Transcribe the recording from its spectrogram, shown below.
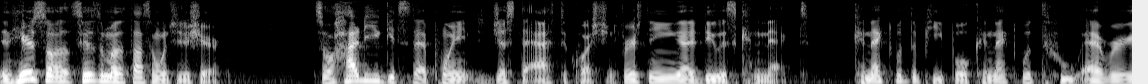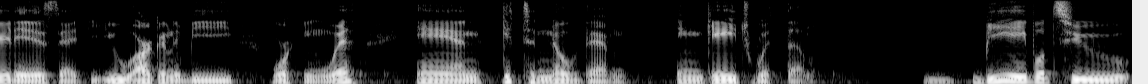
And here's some, here's some other thoughts I want you to share. So, how do you get to that point just to ask the question? First thing you got to do is connect. Connect with the people, connect with whoever it is that you are going to be working with, and get to know them, engage with them. Be able to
